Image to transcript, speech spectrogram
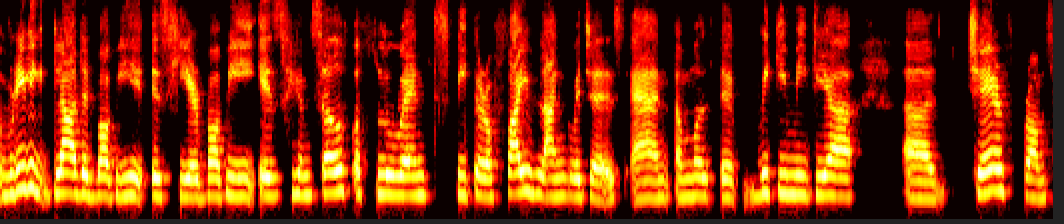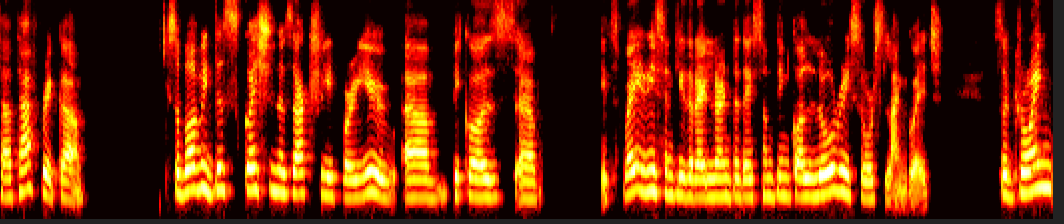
really glad that Bobby is here. Bobby is himself a fluent speaker of five languages and a multi Wikimedia uh, chair from South Africa. So Bobby, this question is actually for you um, because uh, it's very recently that I learned that there's something called low resource language. So drawing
